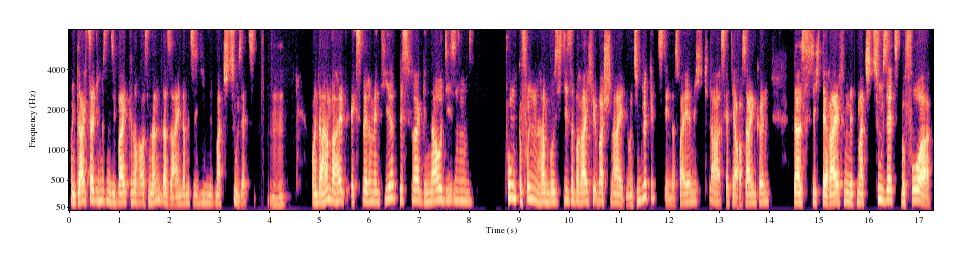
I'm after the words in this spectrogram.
Und gleichzeitig müssen sie weit genug auseinander sein, damit sie sich nicht mit Matsch zusetzen. Mhm. Und da haben wir halt experimentiert, bis wir genau diesen Punkt gefunden haben, wo sich diese Bereiche überschneiden. Und zum Glück gibt es den. Das war ja nicht klar. Es hätte ja auch sein können, dass sich der Reifen mit Matsch zusetzt, bevor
